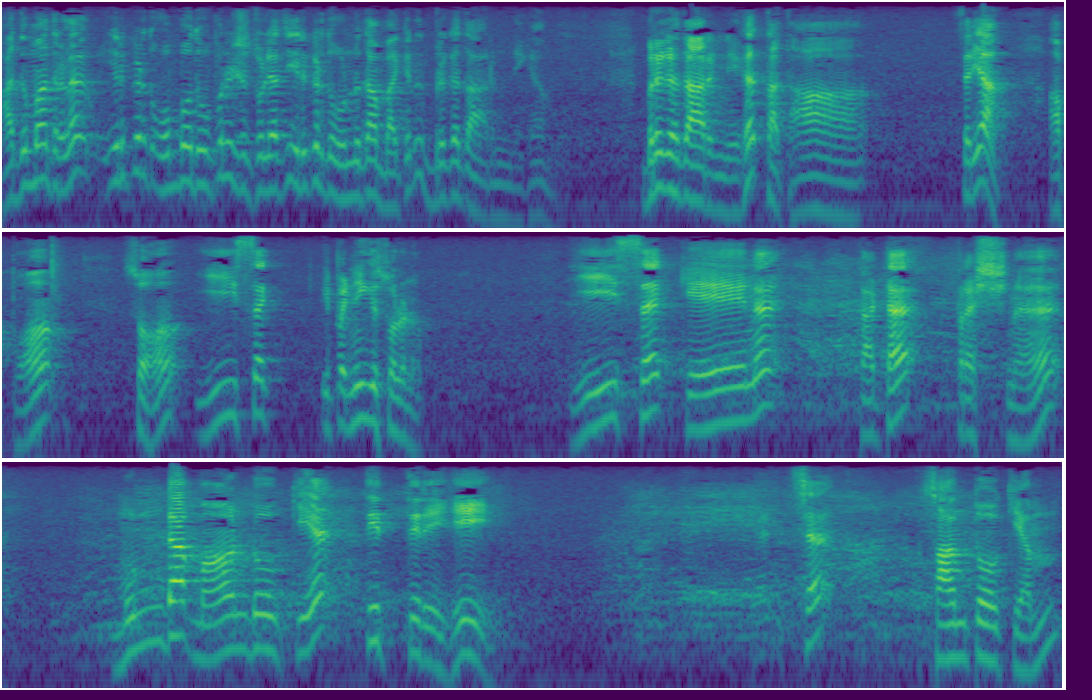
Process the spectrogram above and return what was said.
அது மாத்திரம் இருக்கிறது ஒன்பது உபநிஷம் சொல்லியாச்சு இருக்கிறது ஒண்ணுதான் பாக்கிறது பிருகதாரண்யம் பிருகதாரண்யக ததா. சரியா? அப்போ சோ ஈச இப்ப நீங்க சொல்லணும். ஈச கேன கட பிரஷ்ன முண்ட மாண்டூக்கிய தித்திரிகி. சாந்தோக்கியம்.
